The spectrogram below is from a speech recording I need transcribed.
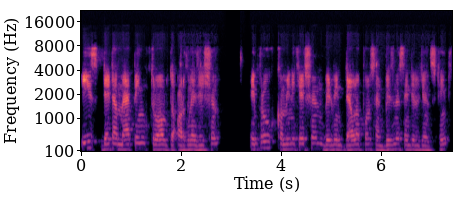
ease data mapping throughout the organization, improve communication between developers and business intelligence teams,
